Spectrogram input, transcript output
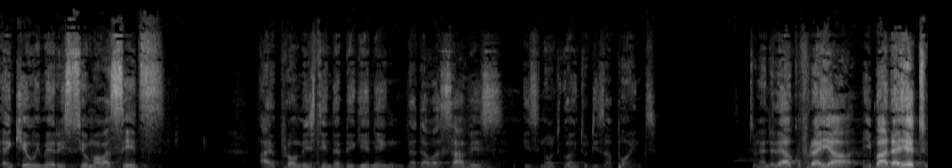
Thank you. We may resume our seats. I promised in the beginning that our service is not going to disappoint. Tunaendelea kufurahia ibada yetu.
